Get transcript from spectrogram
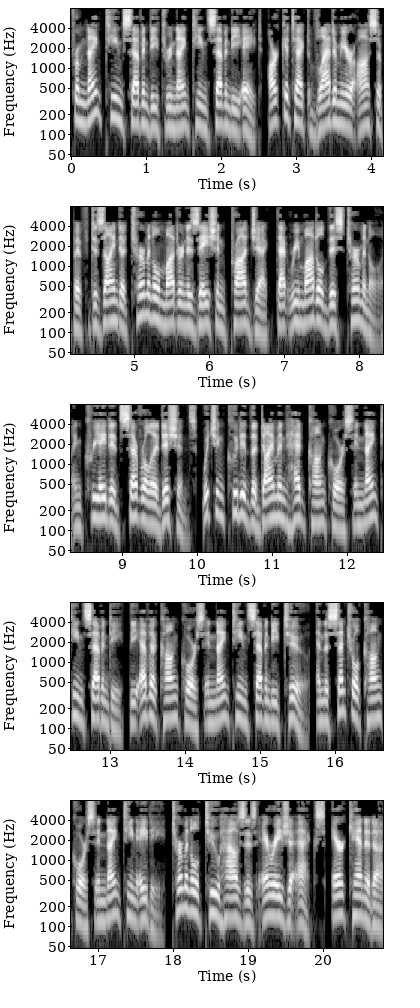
From 1970 through 1978, architect Vladimir Osipov designed a terminal modernization project that remodeled this terminal and created several additions, which included the Diamond Head Concourse in 1970, the Ewa Concourse in 1972, and the Central Concourse in 1980. Terminal 2 houses AirAsia X, Air Canada,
